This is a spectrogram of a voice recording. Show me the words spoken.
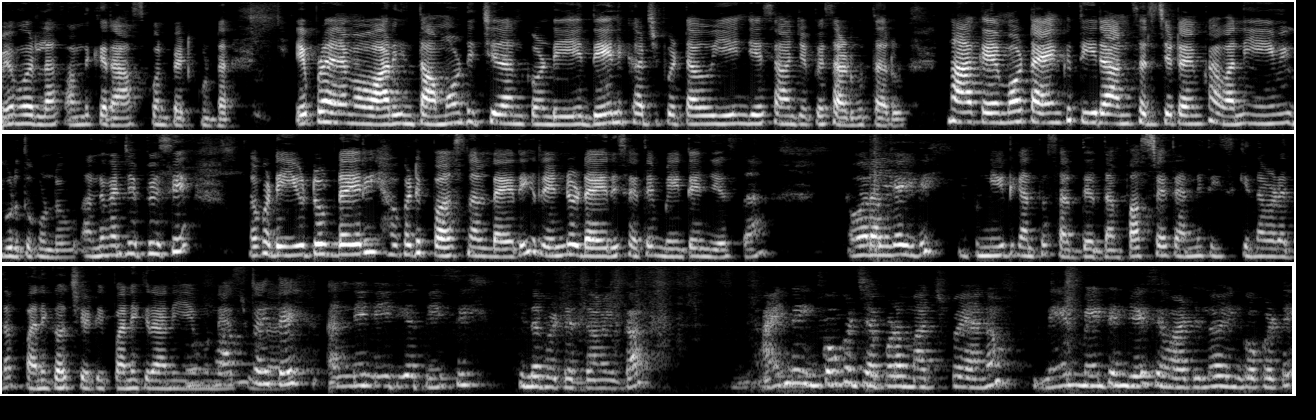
మెమోరీ లాస్ అందుకే రాసుకొని పెట్టుకుంటా. ఎప్పుడైనా మా వారు ఇంత అమౌంట్ ఇచ్చారనుకోండి దేని ఖర్చు పెట్టావు ఏం చేసావు అని చెప్పేసి అడుగుతారు. నాకేమో టైంకి తీరా ఆన్సర్ ఇచ్చే టైంకి అవన్నీ ఏమీ గుర్తుకుండవు. అందుకని చెప్పేసి ఒకటి యూట్యూబ్ డైరీ ఒకటి పర్సనల్ డైరీ రెండు డైరీస్ అయితే మెయింటైన్ చేస్తా. ఓవరాల్గా ఇది ఇప్పుడు నీట్గా అంతా సర్దేద్దాం. ఫస్ట్ అయితే అన్ని తీసి కింద పడేద్దాం. పనికి వచ్చేటి పనికి రాని ఏమున్నాయి ఫస్ట్ అయితే అన్ని నీట్గా తీసి కింద పెట్టేద్దాం ఇంకా. అండ్ ఇంకొకటి చెప్పడం మర్చిపోయాను. నేను మెయింటైన్ చేసే వాటిలో ఇంకొకటి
